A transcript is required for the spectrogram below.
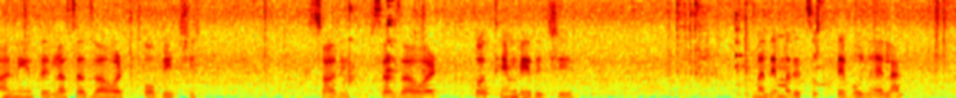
आणि त्याला सजावट कोबीची सॉरी सजावट कोथिंबीरची. मध्ये मध्ये चुकते बोलायला.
